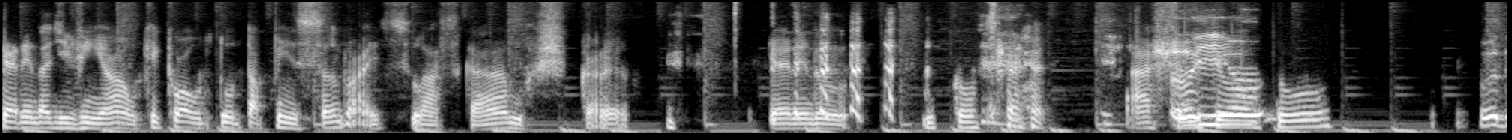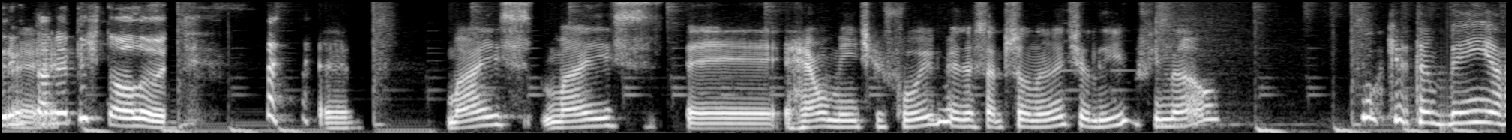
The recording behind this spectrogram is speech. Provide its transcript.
querendo adivinhar o que, que o autor tá pensando. Ai, se lascar, o cara querendo encontrar, achando Oi, que o eu- autor. Rodrigo É. tá meio pistola hoje. Mas, mas é, realmente foi meio decepcionante ali no final, porque também a-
